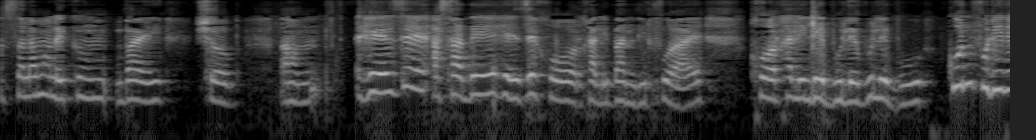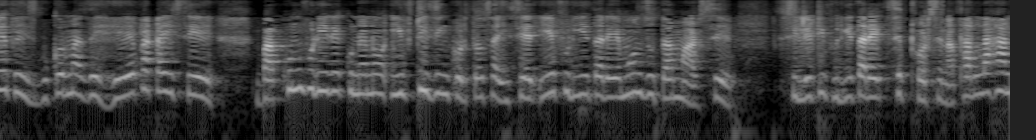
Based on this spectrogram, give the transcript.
আসসালামু আলাইকুম বাই সব আম, হে যে যে খর খালি বান্দির ফুয়ায় খর খালি লেবু লেবু লেবু কোন ফুরিরে ফেসবুকের মাঝে হে পাঠাইছে বা কোন ফুরিরে কোনানো ইভ টিজিং করতে চাইছে আর এ ফুরিয়ে তারে এমন জুতা মারছে সিলেটি ফুরিয়ে তারা একসেপ্ট করছে না তাল্লাহান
